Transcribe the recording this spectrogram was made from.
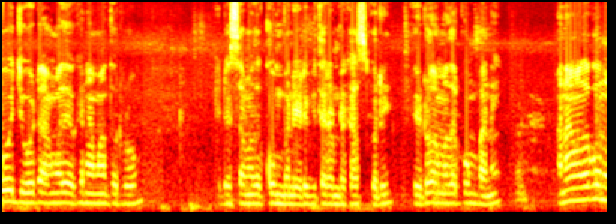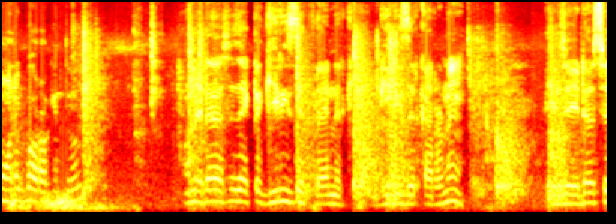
ওই যে ওটা আমাদের ওখানে আমাদের রুম এটা হচ্ছে আমাদের কোম্পানি এটার ভিতরে আমরা কাজ করি। এটাও আমাদের কোম্পানি মানে আমাদের কোম্পানি অনেক বড় কিন্তু। মানে এটা আছে যে একটা গিরিজের প্ল্যান আর কি, গিরিজের কারণে। এই যে এটা হচ্ছে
